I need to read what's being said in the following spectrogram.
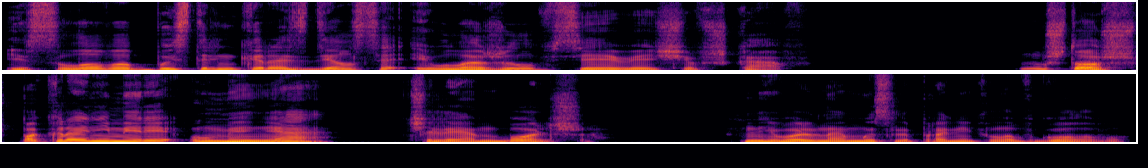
и слова, быстренько разделся и уложил все вещи в шкаф. Ну что ж, по крайней мере, у меня член больше. Невольная мысль проникла в голову.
